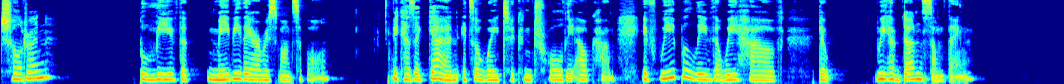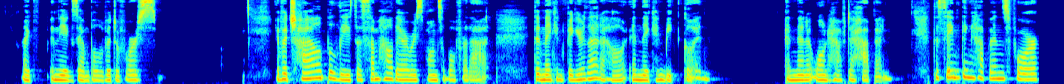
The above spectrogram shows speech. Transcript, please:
Children believe that maybe they are responsible because again, it's a way to control the outcome. If we believe that we have, that we have done something, like in the example of a divorce, if a child believes that somehow they are responsible for that, then they can figure that out and they can be good. And then it won't have to happen. The same thing happens for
